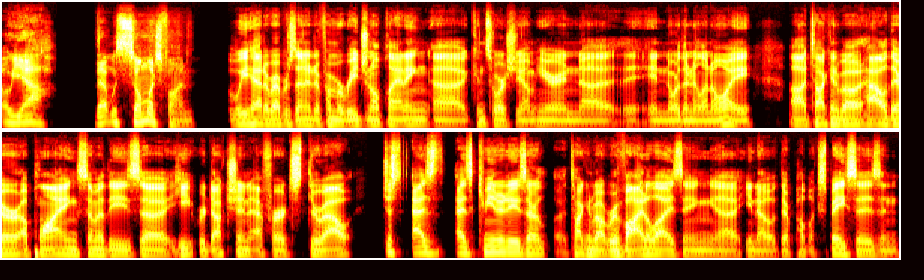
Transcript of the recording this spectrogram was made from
Oh yeah, that was so much fun. We had a representative from a regional planning uh, consortium here in uh, in Northern Illinois uh, talking about how they're applying some of these uh, heat reduction efforts throughout just as as communities are uh, talking about revitalizing uh, you know their public spaces and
